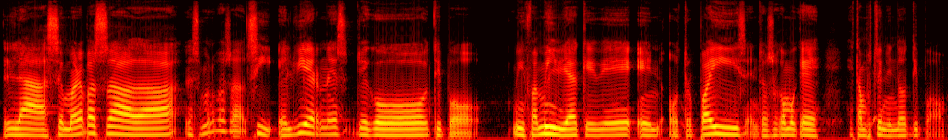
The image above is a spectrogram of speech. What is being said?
la semana pasada, la semana pasada, sí, el viernes llegó tipo mi familia que vive en otro país, entonces como que estamos teniendo tipo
